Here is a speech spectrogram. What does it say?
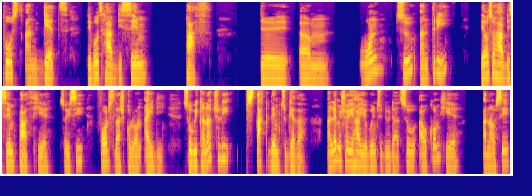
post and get they both have the same path. The um one two and three they also have the same path here. So you see forward slash colon id so we can actually stack them together. And let me show you how you're going to do that. So i'll come here and i'll say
